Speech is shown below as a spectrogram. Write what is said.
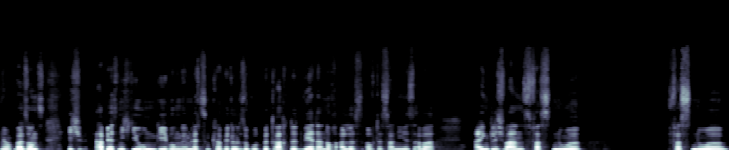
Ja, weil sonst, ich habe jetzt nicht die Umgebung im letzten Kapitel so gut betrachtet, wer da noch alles auf der Sunny ist, aber eigentlich waren es fast nur fast nur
